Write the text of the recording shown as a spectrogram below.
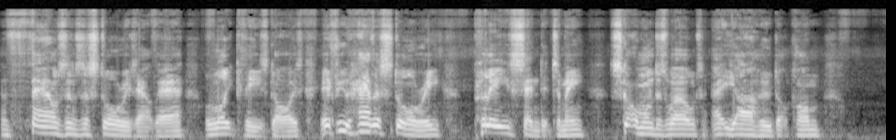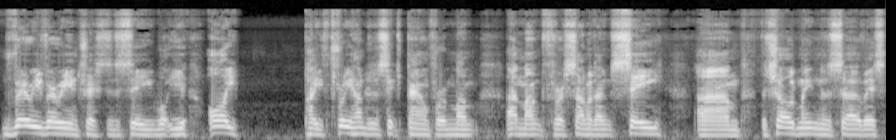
and thousands of stories out there like these guys. If you have a story, please send it to me. Scott and Wanda's World at yahoo.com. Very, very interested to see what you. I pay £306 for a month a month for a son I don't see. Um, the child maintenance service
